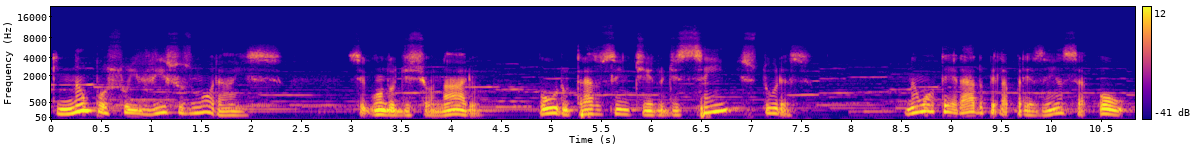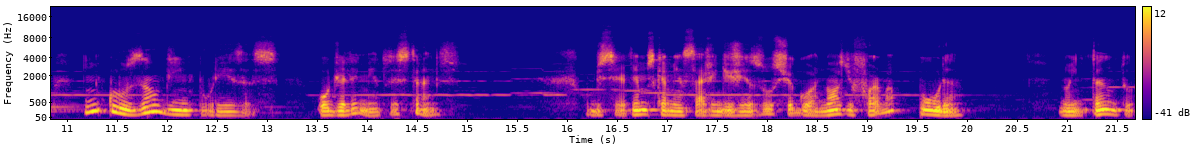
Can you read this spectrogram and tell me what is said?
que não possui vícios morais. Segundo o dicionário, puro traz o sentido de sem misturas, não alterado pela presença ou inclusão de impurezas ou de elementos estranhos. Observemos que a mensagem de Jesus chegou a nós de forma pura. No entanto,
